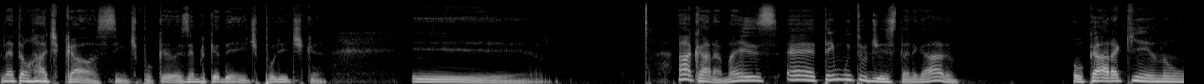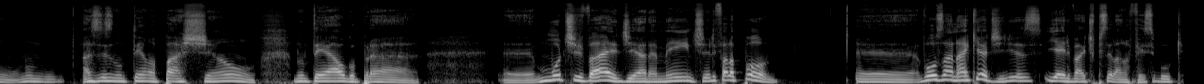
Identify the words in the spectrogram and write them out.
Não é tão radical assim, tipo, que, o exemplo que eu dei de política. E. Ah, cara, mas é, tem muito disso, tá ligado? O cara que não, não às vezes não tem uma paixão, não tem algo pra é, motivar diariamente, ele fala, pô, é, vou usar Nike e Adidas, e aí ele vai, tipo, sei lá, no Facebook,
